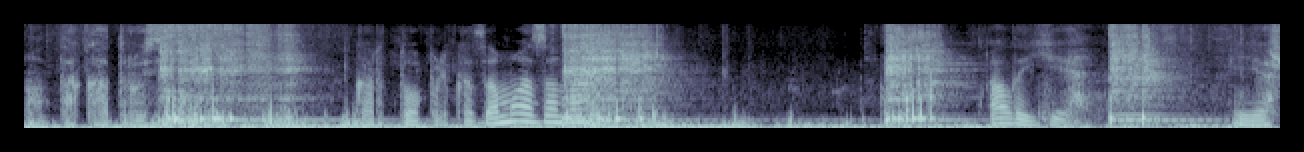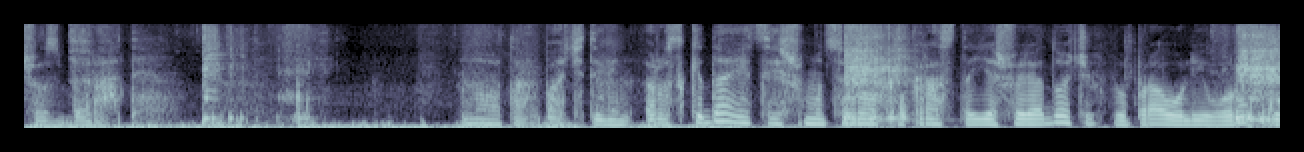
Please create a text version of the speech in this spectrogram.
От така, друзі. Картопелька замазана. Але є. Є що збирати. Ну отак, бачите, він розкидає цей шмуцерок, якраз стає у рядочок, в праву ліву руку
